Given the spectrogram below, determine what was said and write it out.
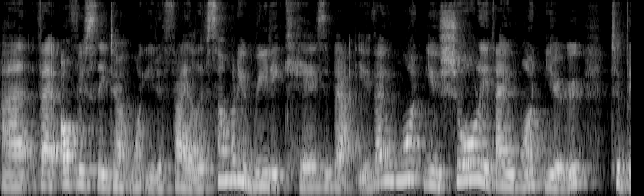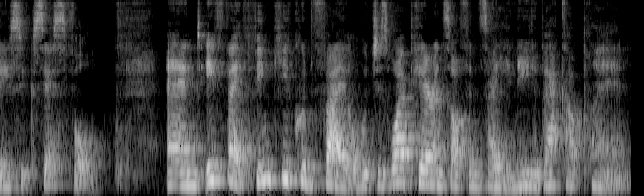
Uh, they obviously don't want you to fail. If somebody really cares about you, they want you, surely they want you to be successful. And if they think you could fail, which is why parents often say you need a backup plan,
